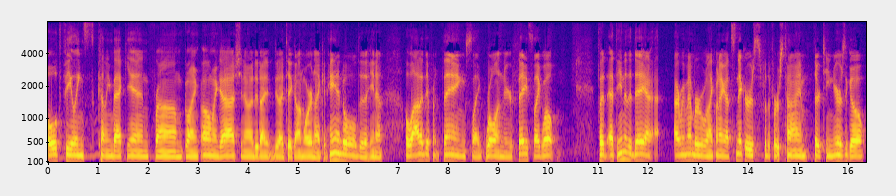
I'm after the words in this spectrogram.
old feelings coming back in from going, oh my gosh, you know, did I did I take on more than I could handle? Did I, you know, a lot of different things like rolling in your face, like, well, but at the end of the day, I, I remember like when I got Snickers for the first time 13 years ago.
